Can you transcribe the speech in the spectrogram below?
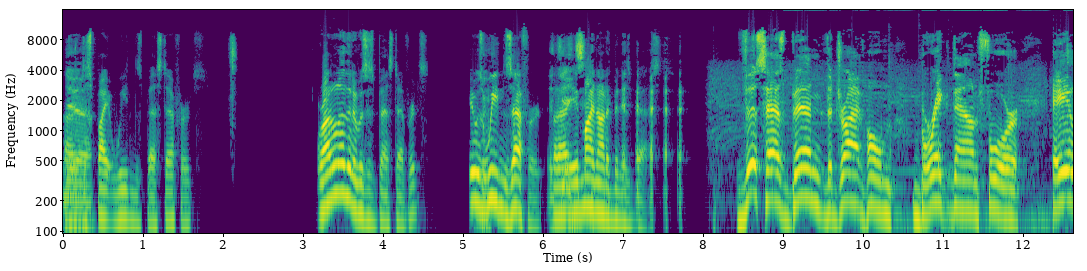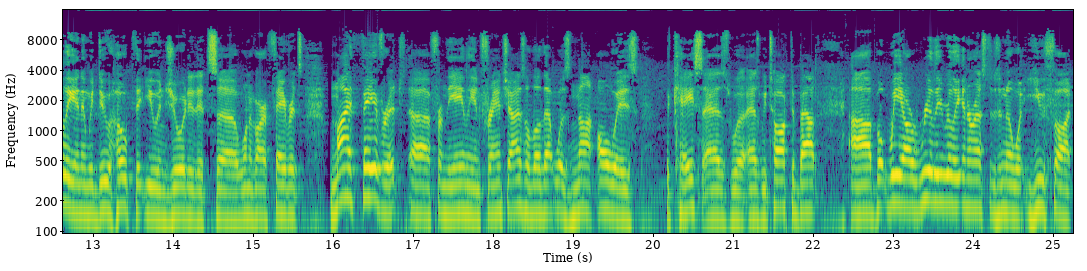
uh, Yeah. despite Whedon's best efforts. Or I don't know that it was his best efforts. It was Whedon's effort, but I, it might not have been his best. This has been the drive home breakdown for Alien, and we do hope that you enjoyed it. It's uh, one of our favorites. My favorite uh, from the Alien franchise, although that was not always the case, as we, as we talked about. Uh, but we are really, really interested to know what you thought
